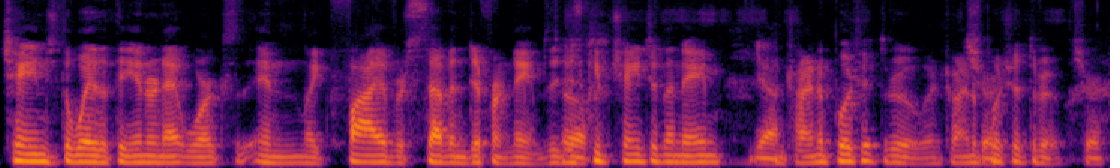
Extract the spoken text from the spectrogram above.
change the way that the internet works in like five or seven different names. They just Ugh. keep changing the name Yeah. and trying to push it through and trying Sure. to push it through. Sure.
